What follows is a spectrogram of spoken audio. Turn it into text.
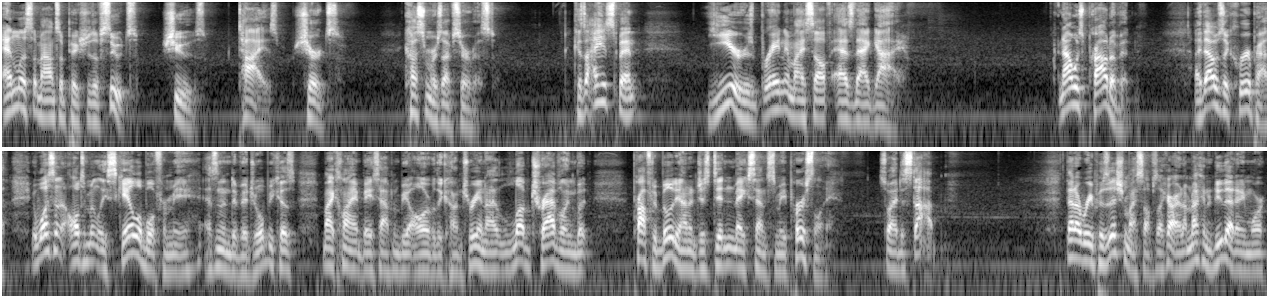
endless amounts of pictures of suits, shoes, ties, shirts, customers I've serviced. Because I had spent years branding myself as that guy. And I was proud of it. Like that was a career path. It wasn't ultimately scalable for me as an individual because my client base happened to be all over the country and I loved traveling, but profitability on it just didn't make sense to me personally. So I had to stop. Then I repositioned myself. It's like, all right, I'm not going to do that anymore.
